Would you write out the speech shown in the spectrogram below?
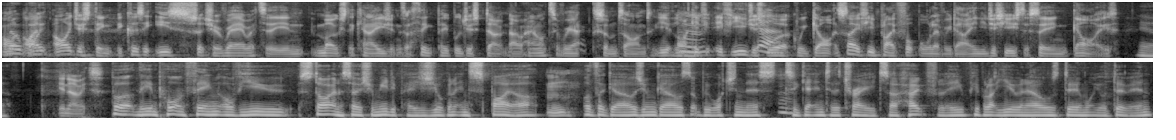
I, nobody. I, I just think because it is such a rarity in most occasions, I think people just don't know how to react sometimes. You, like if, if you just Mm. Yeah. work with guys, say if you play football every day and you're just used to seeing guys, Yeah. You know, it's But the important thing of you starting a social media page is you're going to inspire Mm. other girls, young girls that will be watching this to Mm. get into the trade. So hopefully, people like you and Els doing what you're doing,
